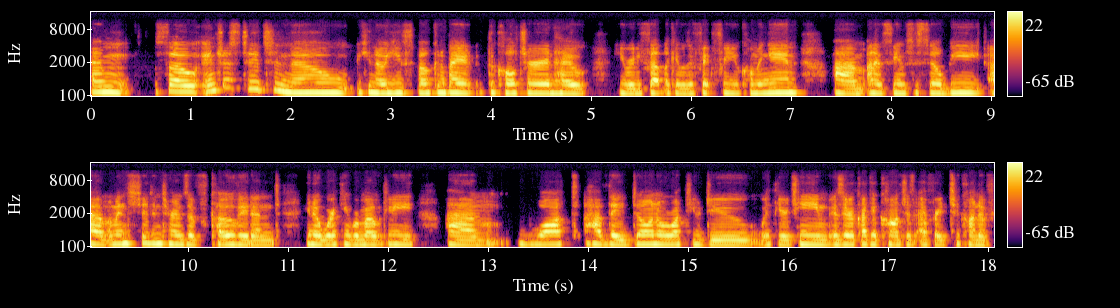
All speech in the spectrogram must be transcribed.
Um, so interested to know, you know, you've spoken about the culture and how you really felt like it was a fit for you coming in, um, and it seems to still be. Um, I'm interested in terms of COVID and you know working remotely. Um, what have they done, or what do you do with your team? Is there like a conscious effort to kind of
